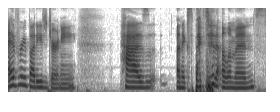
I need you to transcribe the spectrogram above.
everybody's journey has unexpected elements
